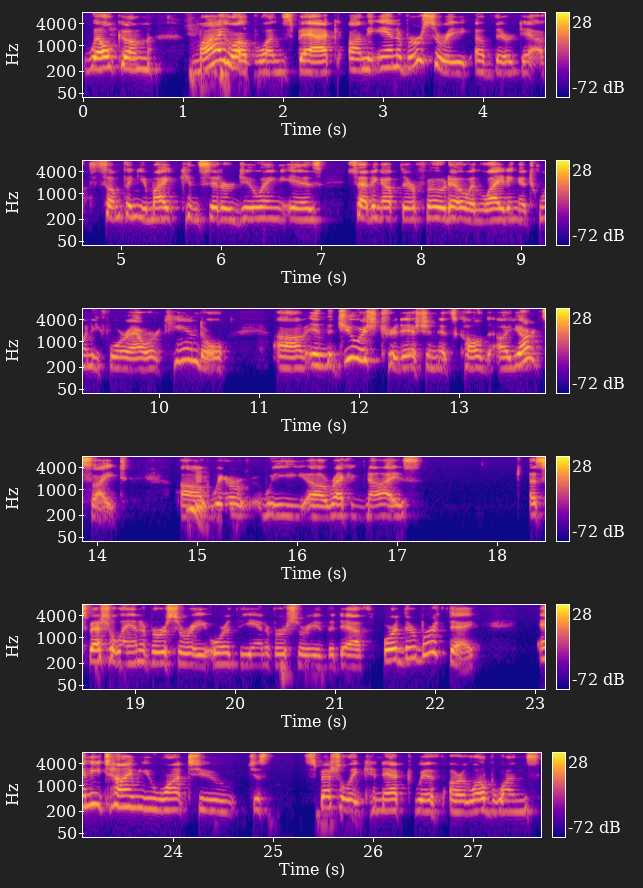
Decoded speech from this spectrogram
welcome my loved ones back on the anniversary of their death. Something you might consider doing is setting up their photo and lighting a 24 hour candle. Uh, in the Jewish tradition, it's called a yahrzeit uh, hmm. where we uh, recognize a special anniversary or the anniversary of the death or their birthday. Anytime you want to just specially connect with our loved ones,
